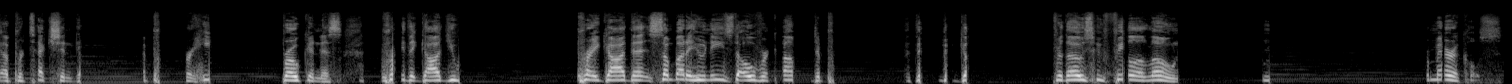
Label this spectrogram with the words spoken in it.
a, a protection God. I pray for healing, brokenness. I pray that God you pray God that somebody who needs to overcome depression for those who feel alone for. Miracles.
